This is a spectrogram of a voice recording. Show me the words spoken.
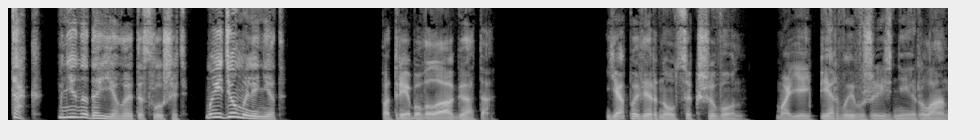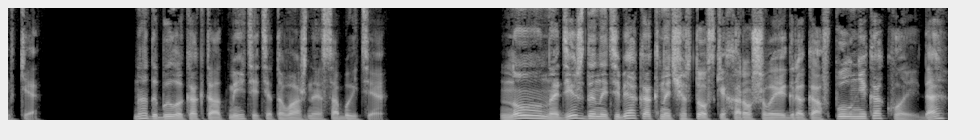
«Так, мне надоело это слушать. Мы идем или нет?» Потребовала Агата. Я повернулся к Шивон, моей первой в жизни ирландке. Надо было как-то отметить это важное событие. «Ну, надежды на тебя, как на чертовски хорошего игрока в пул, никакой, да?»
